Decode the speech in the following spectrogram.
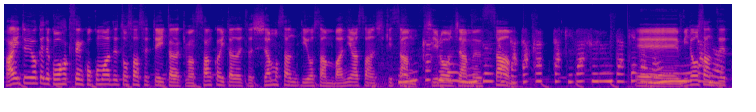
はい、というわけで紅白戦ここまでとさせていただきます。参加いただいたシシャモさん、ディオさん、バニラさん、シキさん、チロジャムさん、えー、何ミドウさん、絶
